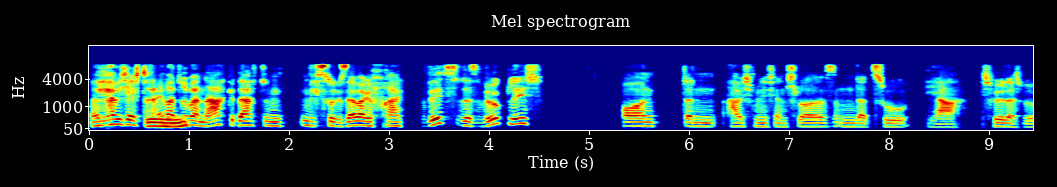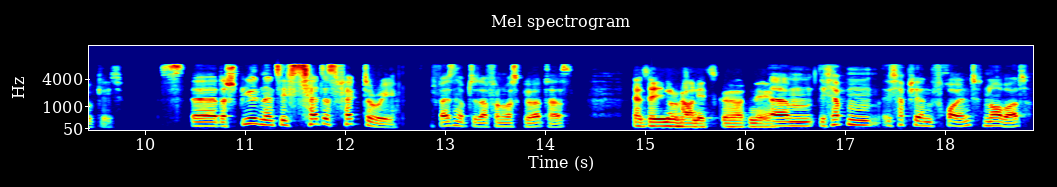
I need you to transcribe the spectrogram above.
Da habe ich echt dreimal mhm. drüber nachgedacht und mich so selber gefragt, willst du das wirklich? Und dann habe ich mich entschlossen dazu, ja, ich will das wirklich. Das, äh, das Spiel nennt sich Satisfactory. Ich weiß nicht, ob du davon was gehört hast. Tatsächlich noch gar nichts gehört, nee. Ähm, ich habe hab hier einen Freund, Norbert,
